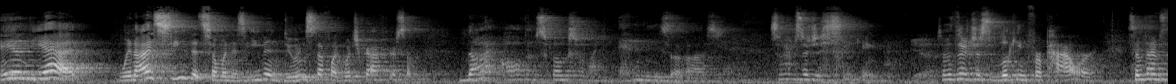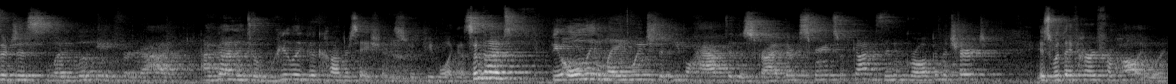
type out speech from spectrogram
and yet, when I see that someone is even doing stuff like witchcraft or something, not all those folks are like enemies of us. Sometimes they're just seeking. Sometimes they're just looking for power. Sometimes they're just like looking for God. I've gotten into really good conversations with people like that. Sometimes the only language that people have to describe their experience with God, because they didn't grow up in the church, is what they've heard from Hollywood.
